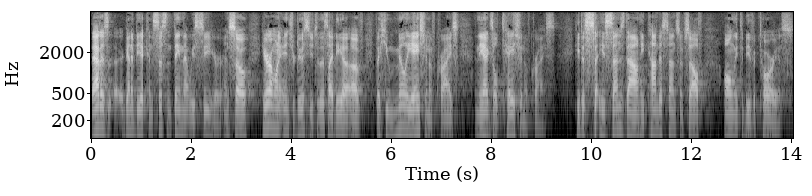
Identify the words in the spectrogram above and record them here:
That is uh, going to be a consistent theme that we see here. And so, here I want to introduce you to this idea of the humiliation of Christ and the exaltation of Christ. He, des- he sends down, he condescends himself only to be victorious.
